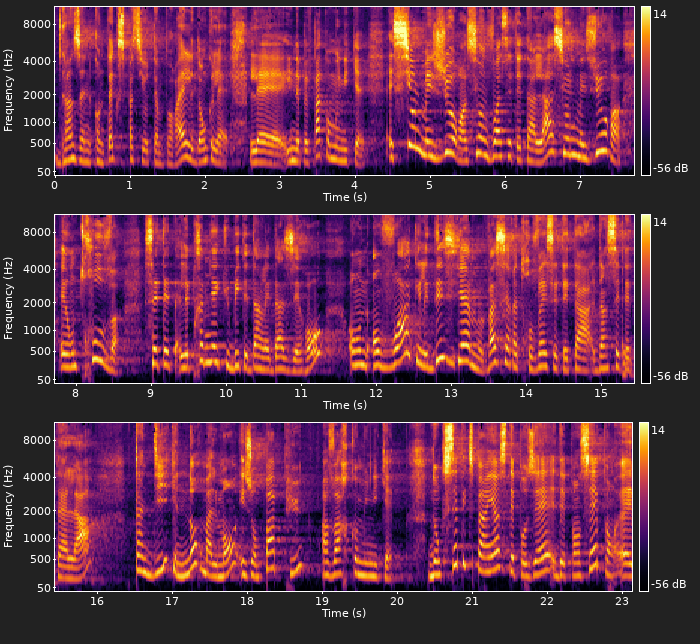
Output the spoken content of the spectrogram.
dans un contexte spatio-temporel, donc ils ne peuvent pas communiquer. Et si on mesure, si on voit cet état-là, si on mesure et on trouve cet état, les premiers dans l'état zéro, on, on, voit que le deuxième va se retrouver cet état, dans cet état-là, tandis que normalement, ils n'ont pas pu avoir communiqué. Donc cette expérience de, de pensée euh,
